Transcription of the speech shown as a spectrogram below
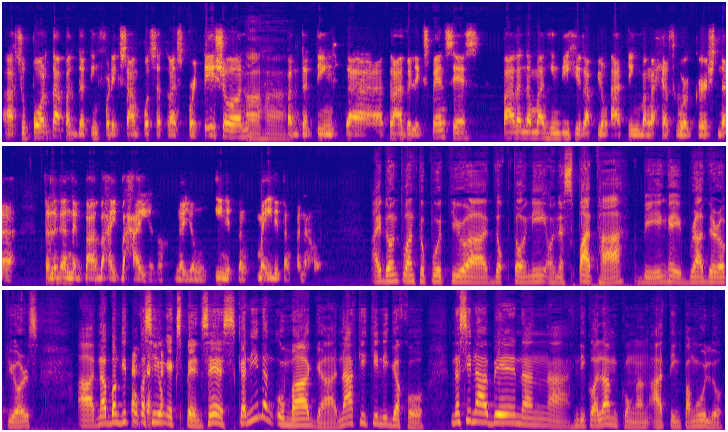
ah, suporta pagdating for example sa transportation, Aha. pagdating sa travel expenses para naman hindi hirap yung ating mga health workers na talagang nagbabahay-bahay ano ngayong init ng mainit ng panahon. I don't want to put you, uh, Doc Tony, on a spot, ha? Being a brother of yours. Ah, nabanggit mo kasi yung expenses. Kaninang umaga, nakikinig ako na sinabi ng, ah, hindi ko alam kung ang ating Pangulo,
